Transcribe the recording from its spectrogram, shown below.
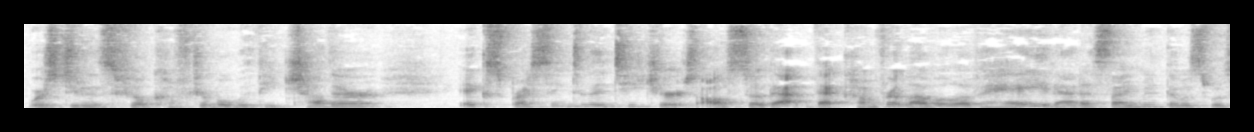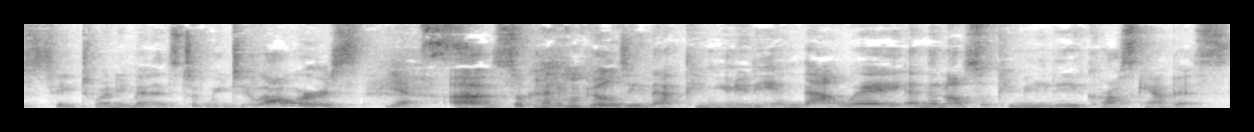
where students feel comfortable with each other expressing to the teachers also that that comfort level of hey that assignment that was supposed to take 20 minutes took me two hours Yes. um, so kind of building that community in that way and then also community across campus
